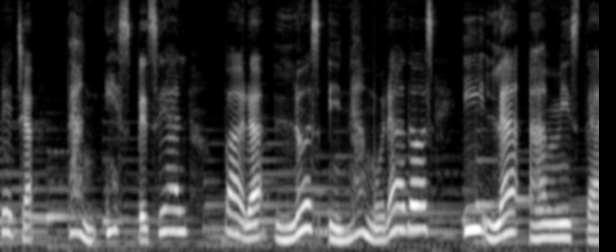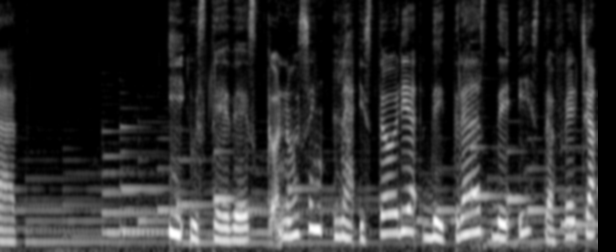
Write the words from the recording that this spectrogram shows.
fecha tan especial para los enamorados y la amistad. ¿Y ustedes conocen la historia detrás de esta fecha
